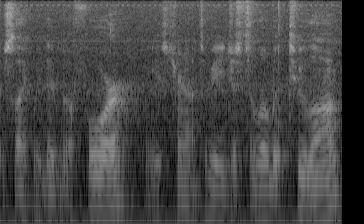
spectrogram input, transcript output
Just like we did before. These turn out to be just a little bit too long.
